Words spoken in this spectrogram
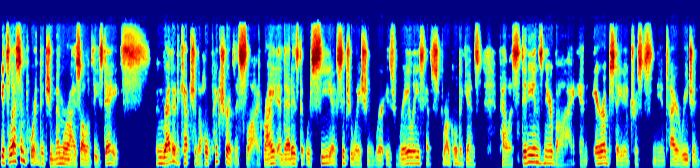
It's less important that you memorize all of these dates and rather to capture the whole picture of this slide, right? And that is that we see a situation where Israelis have struggled against Palestinians nearby and Arab state interests in the entire region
